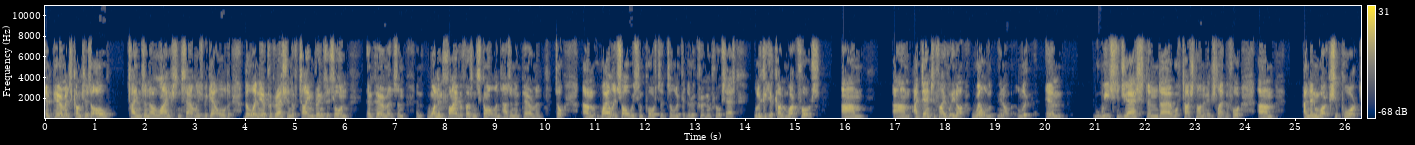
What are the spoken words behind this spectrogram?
impairments come to us at all times in our lives, and certainly as we get older, the linear progression of time brings its own impairments. And, and one in five of us in Scotland has an impairment. So um, while it's always important to look at the recruitment process, look at your current workforce. Um, um, identify, you know, will, you know, look, um, we suggest, and uh, we've touched on it maybe slightly before, um, and then work support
